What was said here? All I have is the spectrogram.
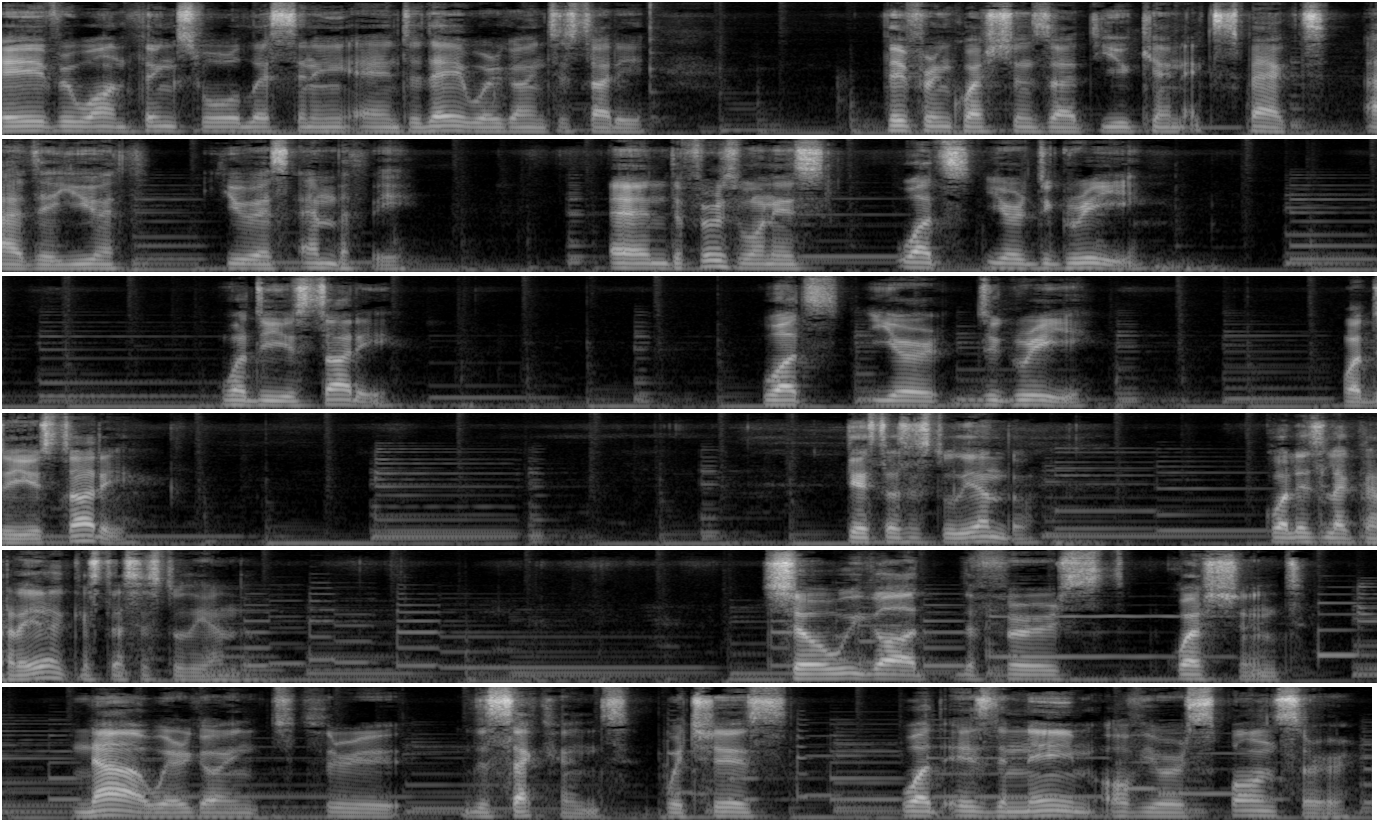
Hey everyone, thanks for listening. And today we're going to study different questions that you can expect at the US, US Embassy. And the first one is What's your degree? What do you study? What's your degree? What do you study? ¿Qué estás estudiando? ¿Cuál es la carrera que estás estudiando? So we got the first question. Now we're going through the second, which is what is the name of your sponsor?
